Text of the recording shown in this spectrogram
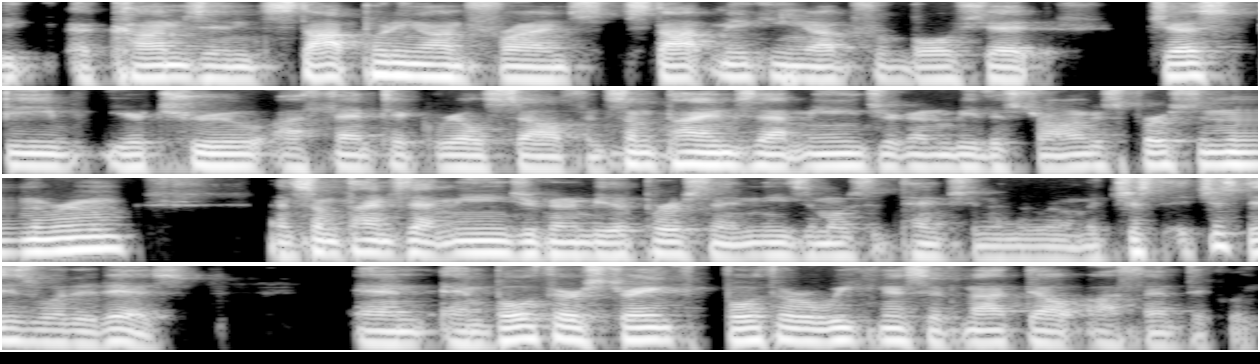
uh, comes in stop putting on fronts, stop making up for bullshit. Just be your true, authentic, real self. And sometimes that means you're going to be the strongest person in the room. And sometimes that means you're going to be the person that needs the most attention in the room. It just, it just is what it is. And and both are strength, both are weakness if not dealt authentically.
